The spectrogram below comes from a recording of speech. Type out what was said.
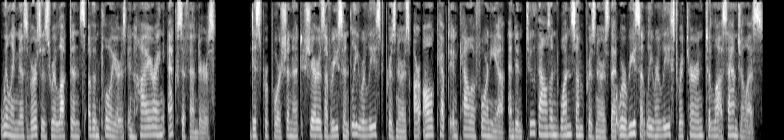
Willingness versus reluctance of employers in hiring ex offenders. Disproportionate shares of recently released prisoners are all kept in California, and in 2001, some prisoners that were recently released returned to Los Angeles.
